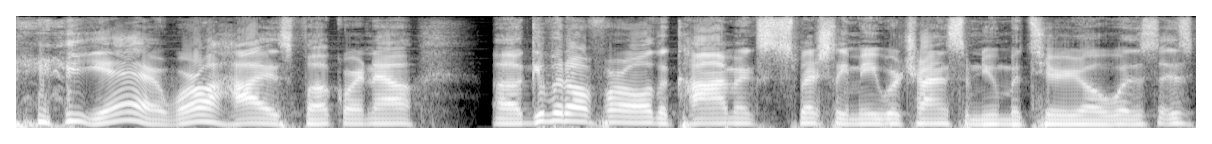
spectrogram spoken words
yeah, we're all high as fuck right now. Uh, give it up for all the comics, especially me. We're trying some new material. Is- is-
